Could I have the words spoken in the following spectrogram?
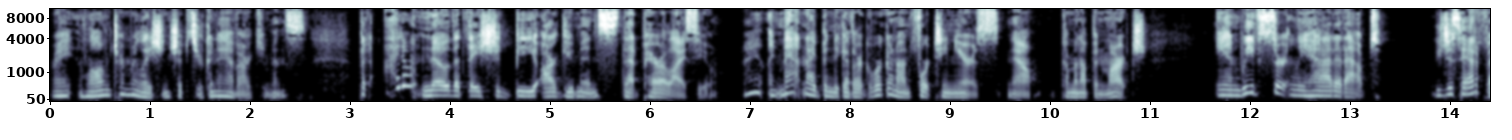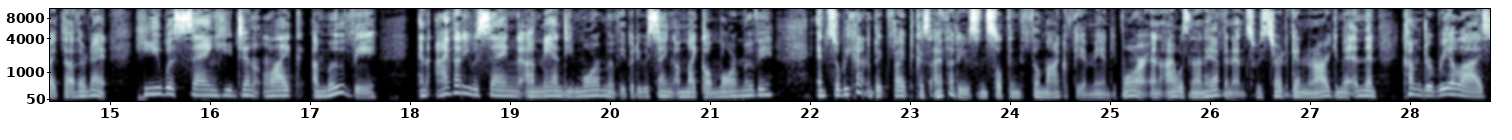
right? In long-term relationships, you're going to have arguments. But I don't know that they should be arguments that paralyze you, right? Like Matt and I have been together, we're going on 14 years now, coming up in March. And we've certainly had it out. We just had a fight the other night. He was saying he didn't like a movie, and I thought he was saying a Mandy Moore movie, but he was saying a Michael Moore movie. And so we got in a big fight because I thought he was insulting the filmography of Mandy Moore, and I was not having it. So we started getting an argument, and then come to realize,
